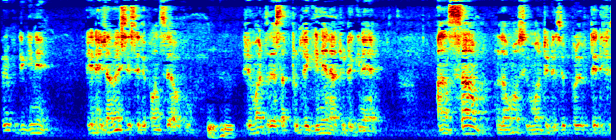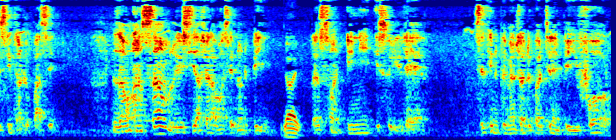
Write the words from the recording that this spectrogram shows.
Peuple de Guinée, je n'ai jamais cessé de penser à vous. Mhm. Je m'adresse à toutes les Guinéennes et à tous les Guinéens. Ensemble, nous avons surmonté des épreuves très difficiles dans le passé. Nous avons ensemble réussi à faire avancer notre pays. Oui. Restons unis et solidaires. Ce qui nous permettra de bâtir un pays fort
